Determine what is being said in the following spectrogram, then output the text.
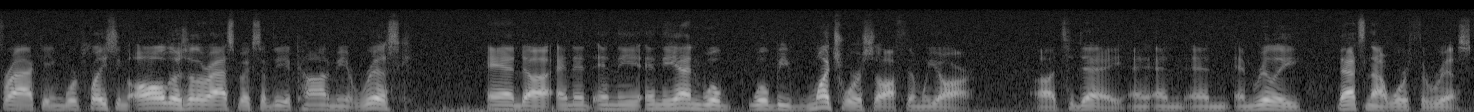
fracking, we're placing all those other aspects of the economy at risk. And, uh, and in, the, in the end, we'll, we'll be much worse off than we are uh, today. And, and, and, and really, that's not worth the risk.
